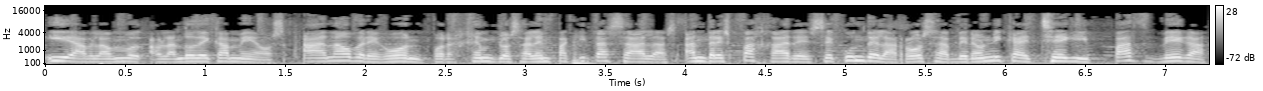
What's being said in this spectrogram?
Y hablando, hablando de cameos, Ana Obregón, por ejemplo, salen Paquita Salas, Andrés Pajares, Secund de la Rosa, Verónica Echegui, Paz Vega,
